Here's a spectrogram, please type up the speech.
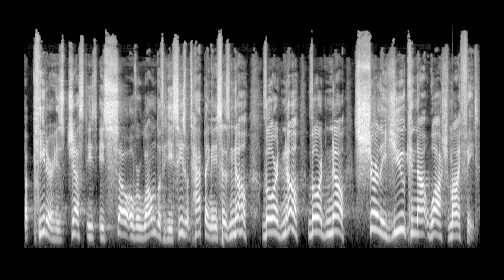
But Peter is just, he's, he's so overwhelmed with it. He sees what's happening and he says, No, Lord, no, Lord, no. Surely you cannot wash my feet.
